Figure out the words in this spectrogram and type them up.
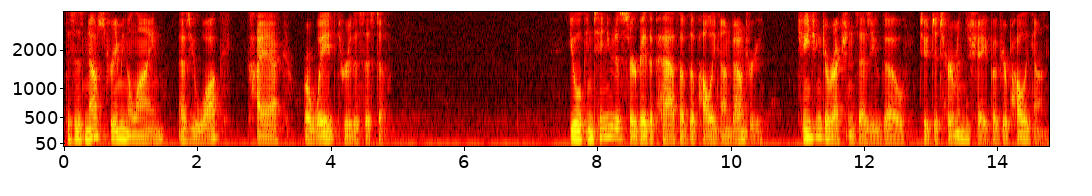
This is now streaming a line as you walk, kayak, or wade through the system. You will continue to survey the path of the polygon boundary, changing directions as you go to determine the shape of your polygon.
